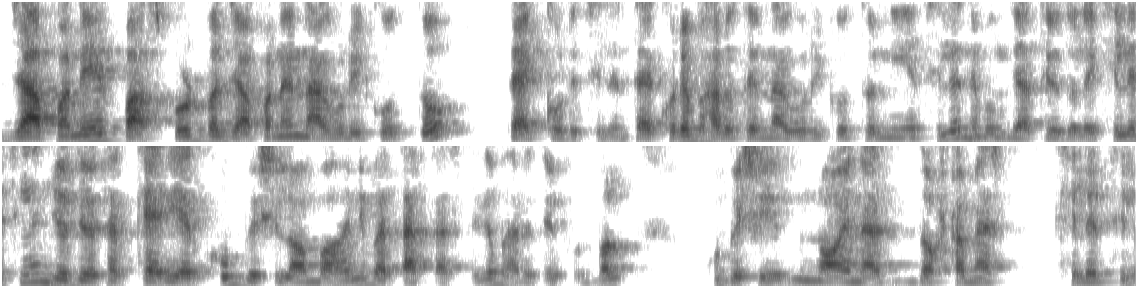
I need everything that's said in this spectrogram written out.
জাপানের পাসপোর্ট বা জাপানের নাগরিকত্ব ত্যাগ করেছিলেন। ত্যাগ করে ভারতের নাগরিকত্ব নিয়েছিলেন এবং জাতীয় দলে খেলেছিলেন। যদিও তার ক্যারিয়ার খুব বেশি লম্বা হয়নি বা তার কাছ থেকে ভারতীয় ফুটবল খুব বেশি নয় না, দশটা ম্যাচ খেলেছিল।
